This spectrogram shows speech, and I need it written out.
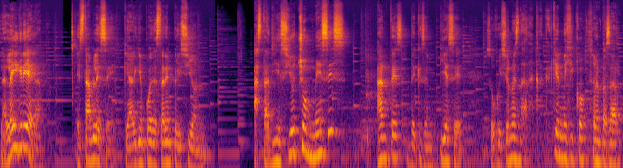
La ley griega establece que alguien puede estar en prisión hasta 18 meses antes de que se empiece su juicio. No es nada, aquí en México pueden pasar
